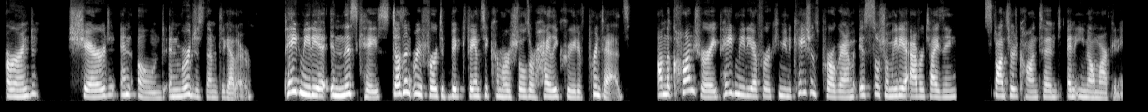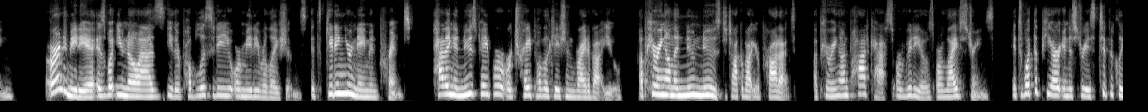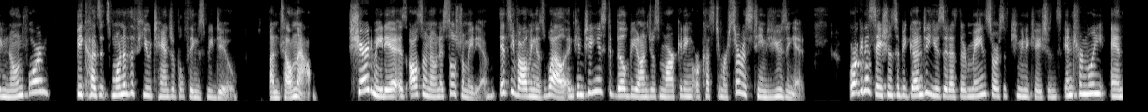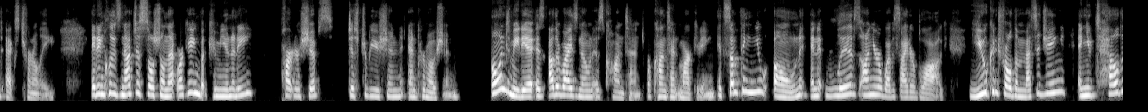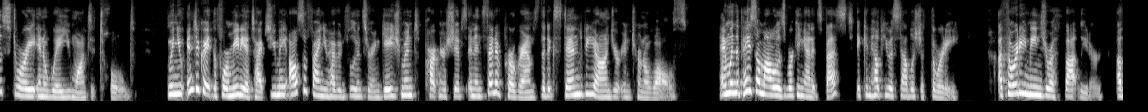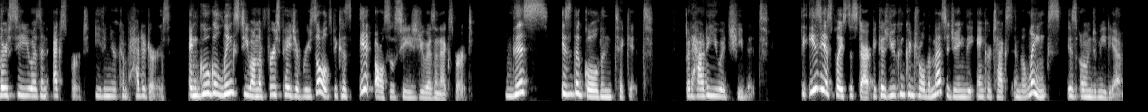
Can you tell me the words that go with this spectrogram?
earned, shared, and owned and merges them together. Paid media in this case doesn't refer to big fancy commercials or highly creative print ads. On the contrary, paid media for a communications program is social media advertising, sponsored content, and email marketing. Earned media is what you know as either publicity or media relations. It's getting your name in print, having a newspaper or trade publication write about you, appearing on the new news to talk about your product, appearing on podcasts or videos or live streams. It's what the PR industry is typically known for because it's one of the few tangible things we do until now. Shared media is also known as social media. It's evolving as well and continues to build beyond just marketing or customer service teams using it. Organizations have begun to use it as their main source of communications internally and externally. It includes not just social networking, but community, partnerships, distribution, and promotion. Owned media is otherwise known as content or content marketing. It's something you own and it lives on your website or blog. You control the messaging and you tell the story in a way you want it told. When you integrate the four media types, you may also find you have influencer engagement, partnerships, and incentive programs that extend beyond your internal walls. And when the PESO model is working at its best, it can help you establish authority. Authority means you're a thought leader. Others see you as an expert, even your competitors. And Google links to you on the first page of results because it also sees you as an expert. This is the golden ticket. but how do you achieve it? The easiest place to start, because you can control the messaging, the anchor text, and the links, is owned media.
